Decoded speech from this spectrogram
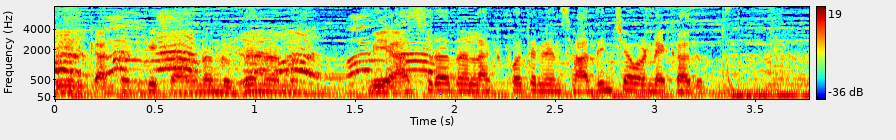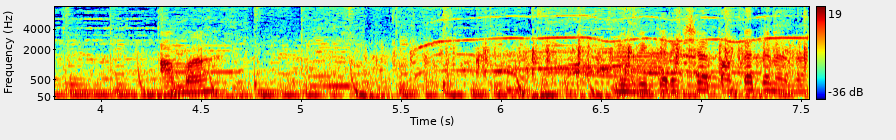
దీనికి అంతటికీ కారణం నువ్వేనన్నా మీ ఆశీర్వాదం లేకపోతే నేను సాధించేవాడినే కాదు. అమ్మా నువ్వు ఇంక రిక్షా పక్కదనన్నా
